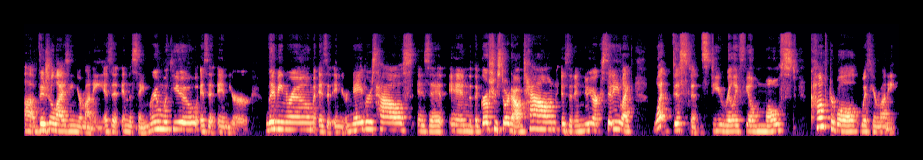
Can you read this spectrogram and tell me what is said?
uh, visualizing your money. Is it in the same room with you? Is it in your living room? Is it in your neighbor's house? Is it in the grocery store downtown? Is it in New York City? Like, what distance do you really feel most comfortable with your money?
